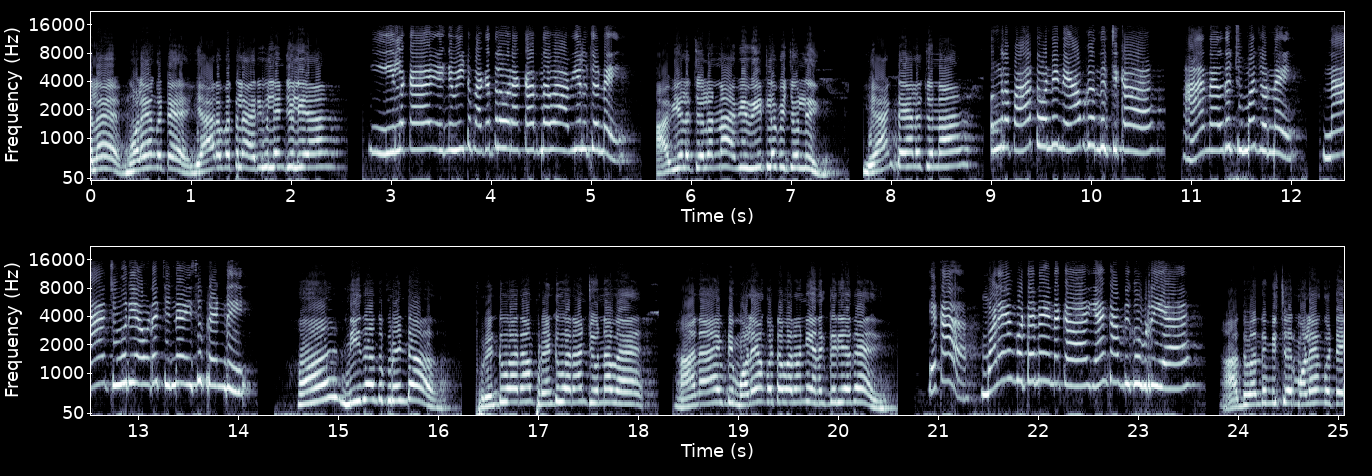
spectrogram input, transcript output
ஏல முளையங்கொட்டை யார பத்தில அறிவில்லைன்னு சொல்லியா? அவியல சொல்லனா அவிய வீட்டுல போய் சொல்லு. ஏன்கிட்ட ஏல சொன்னா? நீ தான் அந்த ஃப்ரெண்டா ஃப்ரெண்டு வரான் ஃப்ரெண்டு வரான்னு சொன்னவ. ஆனா இப்படி முளையங்கொட்டை வரான்னு எனக்கு தெரியாதே. அது வந்து மிஸ்டர் முளையங்கொட்டை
